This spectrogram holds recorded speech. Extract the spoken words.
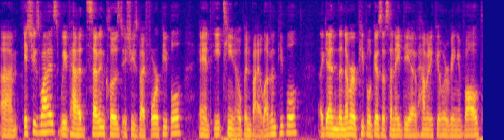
Um, issues wise, we've had seven closed issues by four people and 18 open by 11 people. Again, the number of people gives us an idea of how many people are being involved,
